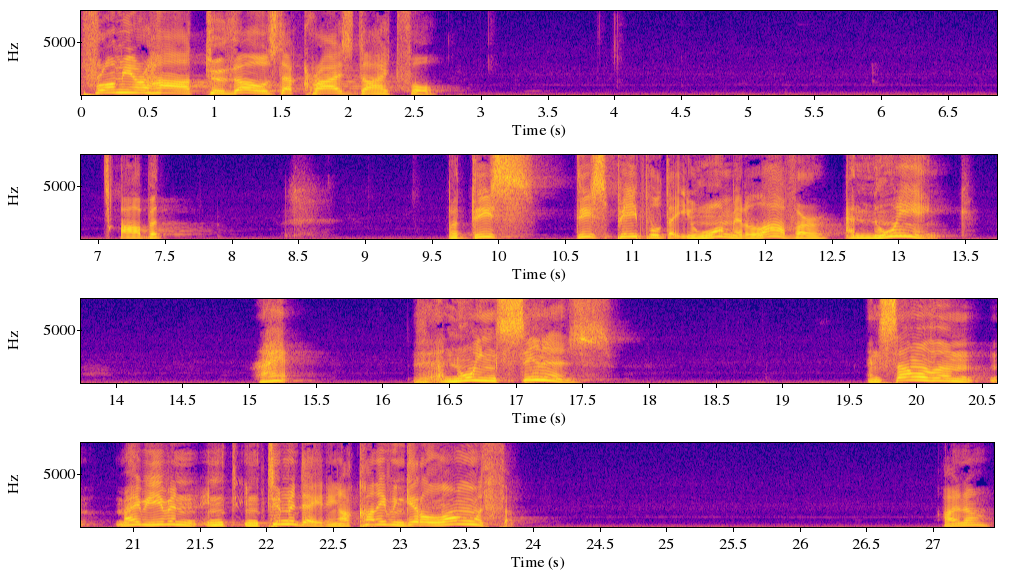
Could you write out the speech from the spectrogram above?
from your heart to those that Christ died for. Ah, but but these these people that you want me to love are annoying. Right? Annoying sinners. And some of them maybe even in- intimidating. I can't even get along with them. I know.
